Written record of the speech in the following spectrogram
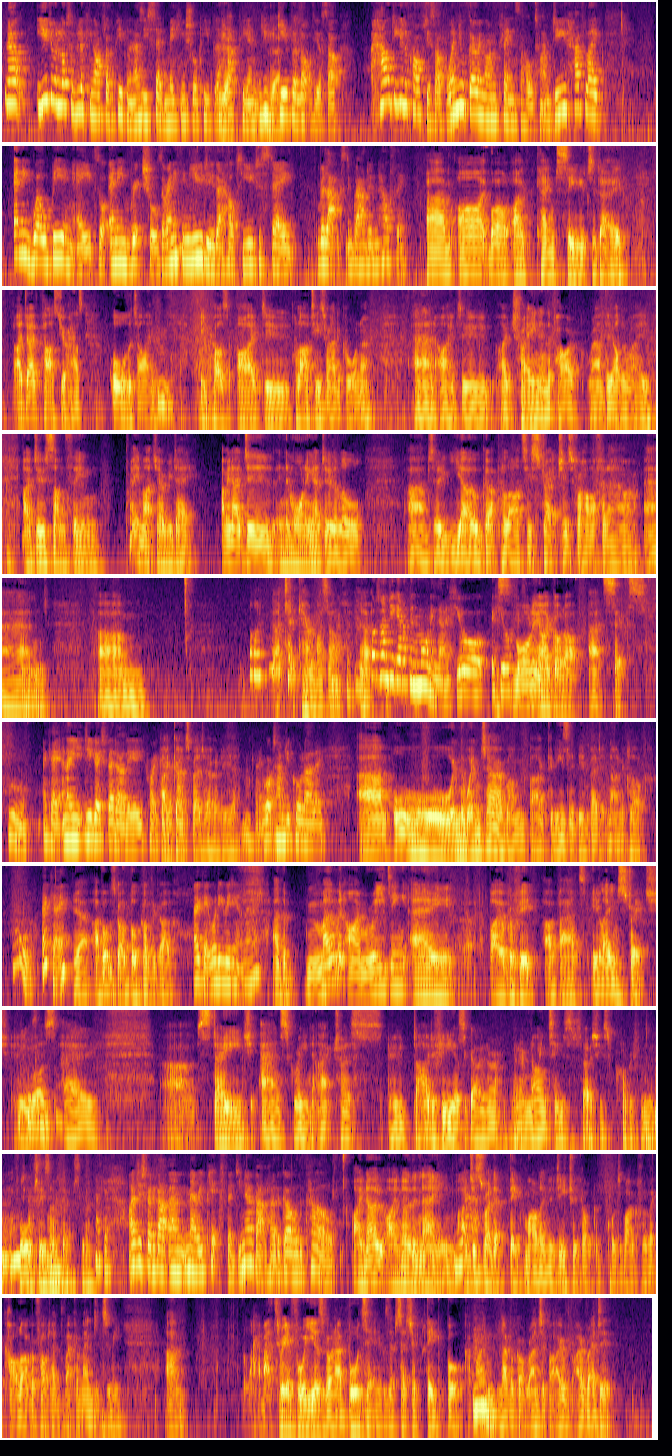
Now, you do a lot of looking after other people, and as you said, making sure people are Yeah. happy, and you Yeah. give a lot of yourself. How do you look after yourself when you're going on planes the whole time? Do you have like any well-being aids or any rituals or anything you do that helps you to stay relaxed and grounded and healthy? Um, I well, I came to see you today. I drive past your house all the time because I do Pilates around the corner, and I do I train in the park round the other way. I do something pretty much every day. I mean, I do in the morning. I do a little um, sort of yoga Pilates stretches for half an hour, and um, I, I take care of myself. Yeah. What time do you get up in the morning then? If you're if you're morning I got up at six. Ooh, okay, and are you, do you go to bed early? Are you quite good? I go that? to bed early, yeah. Okay, what time do you call early? Um, oh, in the winter, I'm, I could easily be in bed at nine o'clock. Oh, okay. Yeah, I've always got a book on the go. Okay, what are you reading at the moment? At the moment, I'm reading a uh, biography about Elaine Stritch, who was a uh, stage and screen actress who died a few years ago in her in her 90s. So she's probably from the 40s, I guess. Yeah. Okay, I just read about um, Mary Pickford. Do you know about her, the girl with the curls? I know, I know the name. I just read a big Marlene Dietrich autobiography that Karl Lagerfeld had recommended to me, um, like about three or four years ago, and I bought it, and it was a, such a big book. I Mm. never got around to it, but I, I read it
